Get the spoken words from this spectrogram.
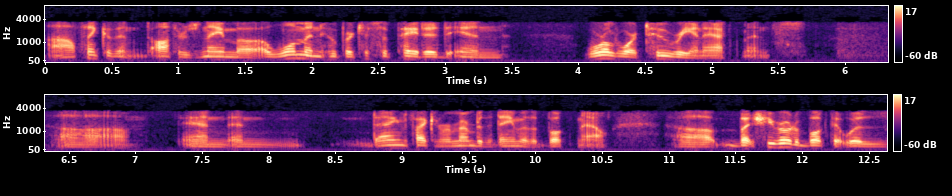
I'll think of the author's name, a, a woman who participated in World War II reenactments, uh, and and dang if I can remember the name of the book now. Uh, but she wrote a book that was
